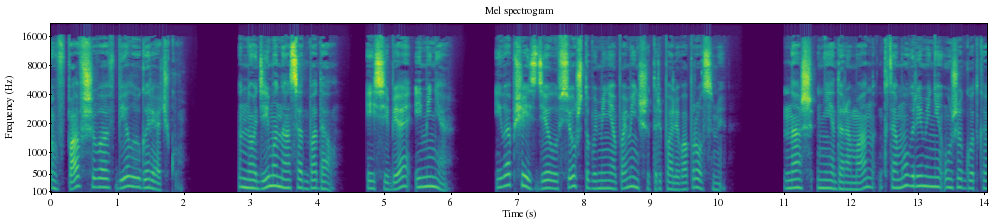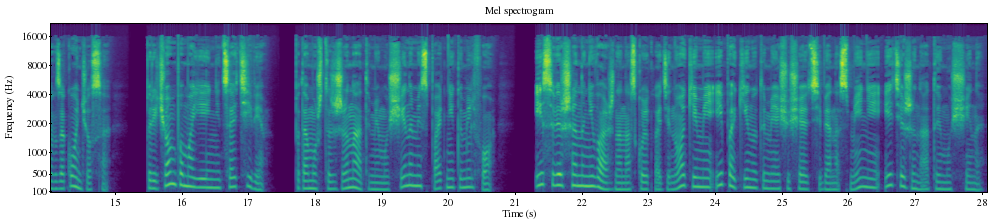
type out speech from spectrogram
впавшего в белую горячку. Но Дима нас отбодал. И себя, и меня. И вообще сделал все, чтобы меня поменьше трепали вопросами. Наш недороман к тому времени уже год как закончился, причем по моей инициативе, потому что с женатыми мужчинами спать не камильфо. И совершенно неважно, насколько одинокими и покинутыми ощущают себя на смене эти женатые мужчины.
